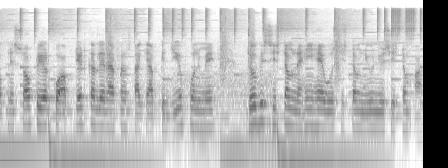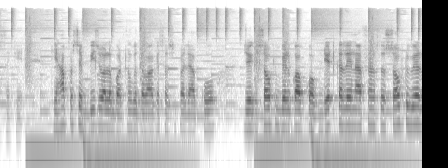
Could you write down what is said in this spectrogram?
अपने सॉफ्टवेयर को अपडेट कर लेना है फ्रेंड्स ताकि आपके जियो फ़ोन में जो भी सिस्टम नहीं है, वो सिस्टम न्यू न्यू सिस्टम आ सके। तो यहाँ पर से बीच वाले बटन को दबा के सबसे पहले आपको जो कि सॉफ्टवेयर को आपको अपडेट कर लेना है फ्रेंड्स तो सॉफ्टवेयर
